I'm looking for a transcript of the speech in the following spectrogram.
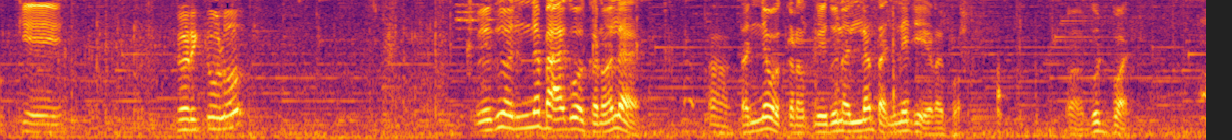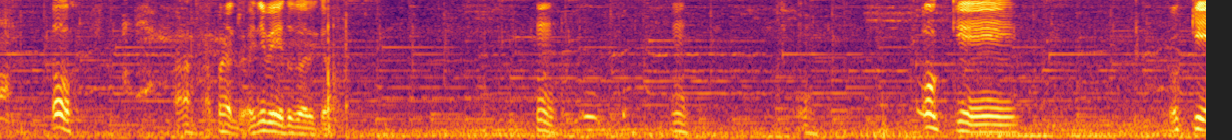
ഓക്കേ. കേറിക്കോളൂ. വേദു എന്നെ ബാഗ് വെക്കണോ അല്ലേ? ആ തന്നെ വെക്കണം. വേദുവിനെല്ലാം തന്നെ ചെയ്യണം ഇപ്പൊ. ആ ഗുഡ് ബോയ് ഓ. ആ അപ്പൊ ഹലോ ഇനി വേദു കയറിക്കാം. ഓക്കേ. ഓക്കേ.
